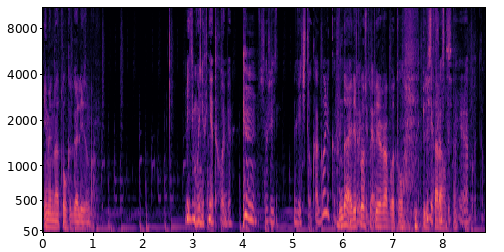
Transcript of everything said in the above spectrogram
именно от алкоголизма. Видимо, у них нет хобби. Всю жизнь лечит алкоголиков. Да, или просто да. переработал, перестарался. Или просто переработал.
